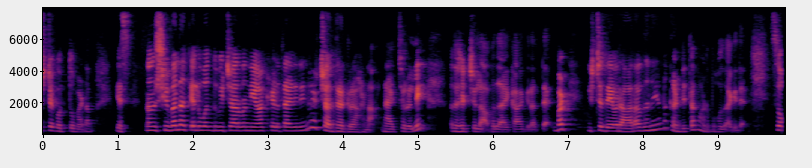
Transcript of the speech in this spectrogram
ಅಷ್ಟೇ ಗೊತ್ತು ಮೇಡಮ್ ಎಸ್ ನಾನು ಶಿವನ ಕೆಲವೊಂದು ವಿಚಾರವನ್ನು ಯಾಕೆ ಹೇಳ್ತಾ ಇದ್ದೀನಿ ಅಂದರೆ ಚಂದ್ರಗ್ರಹಣ. ನ್ಯಾಚುರಲಿ ಅದು ಹೆಚ್ಚು ಲಾಭದಾಯಕ ಆಗಿರುತ್ತೆ. ಬಟ್ ಇಷ್ಟ ದೇವರ ಆರಾಧನೆಯನ್ನು ಖಂಡಿತ ಮಾಡಬಹುದಾಗಿದೆ. ಸೊ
